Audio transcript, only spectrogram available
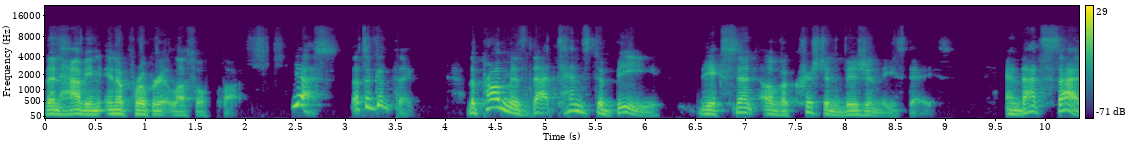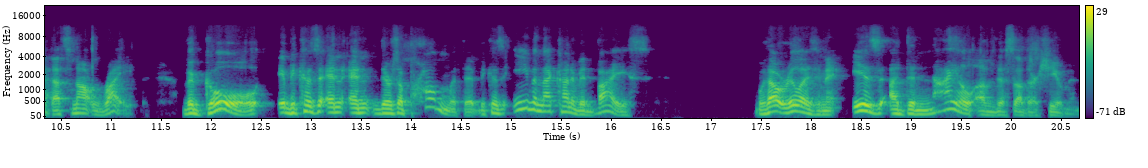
than having inappropriate lustful thoughts? Yes, that's a good thing. The problem is that tends to be the extent of a Christian vision these days. And that's sad. That's not right. The goal, because, and, and there's a problem with it because even that kind of advice, without realizing it, is a denial of this other human.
